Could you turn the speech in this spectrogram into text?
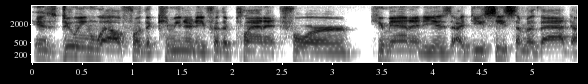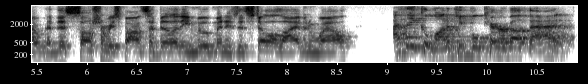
is doing well for the community, for the planet, for humanity. Is uh, do you see some of that? Uh, this social responsibility movement is it still alive and well? I think a lot of people care about that.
